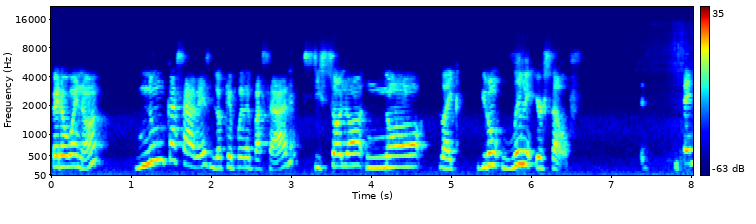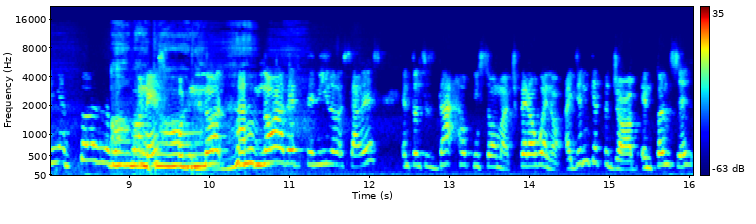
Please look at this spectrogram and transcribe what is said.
pero bueno, nunca sabes lo que puede pasar si solo no, like, you don't limit yourself. Tenía todas las oh razones por no, no haber tenido, ¿sabes? Entonces, that helped me so much. Pero bueno, I didn't get the job, entonces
